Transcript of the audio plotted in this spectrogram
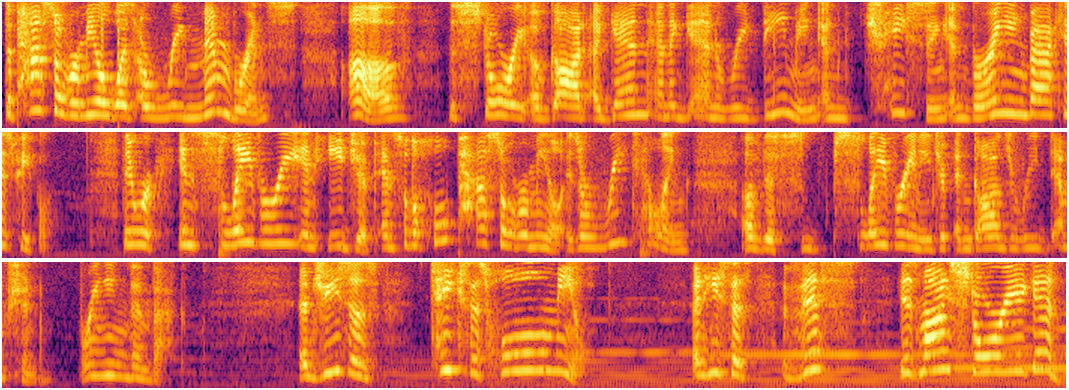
The Passover meal was a remembrance of the story of God again and again redeeming and chasing and bringing back his people. They were in slavery in Egypt, and so the whole Passover meal is a retelling of this slavery in Egypt and God's redemption, bringing them back. And Jesus takes this whole meal and he says, This is my story again.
